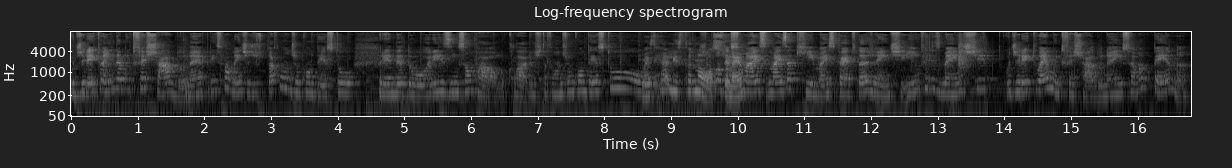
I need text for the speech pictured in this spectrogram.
o direito ainda é muito fechado, né? Principalmente a gente tá falando de um contexto empreendedores em São Paulo, claro, a gente tá falando de um contexto Mais realista de um nosso, contexto né? mais mais aqui, mais perto da gente. E infelizmente o direito é muito fechado, né? Isso é uma pena.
